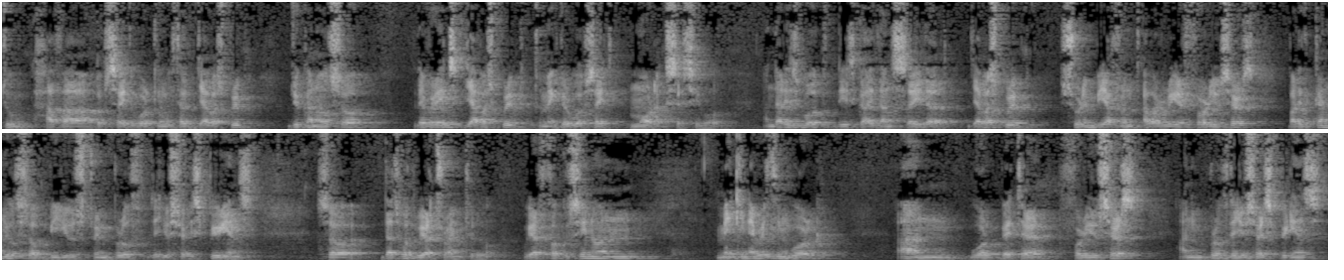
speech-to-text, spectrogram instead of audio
to have a website working without JavaScript, you can also leverage JavaScript to make your website more accessible. And that is what these guidelines say that JavaScript shouldn't be a front a barrier for users, but it can also be used to improve the user experience. So that's what we are trying to do. We are focusing on making everything work and work better for users and improve the user experience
